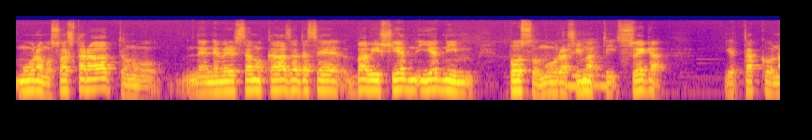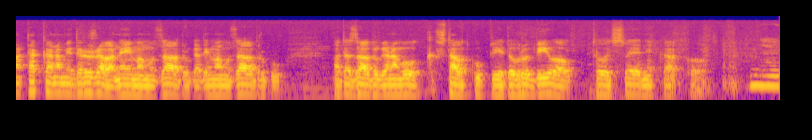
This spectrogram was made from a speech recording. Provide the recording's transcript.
moramo svašta raditi, ono, ne, ne mereš samo kazati da se baviš jed, jednim poslom, moraš imati svega, jer tako, na, taka nam je država, nemamo zadruga, da imamo zadrugu, pa da zadruga nam ovo šta otkupljuje, dobro je bilo, ali to je sve nekako, Ne,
